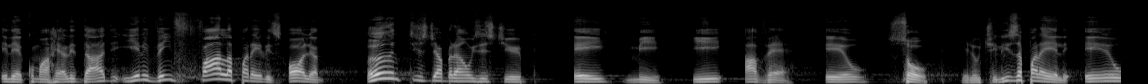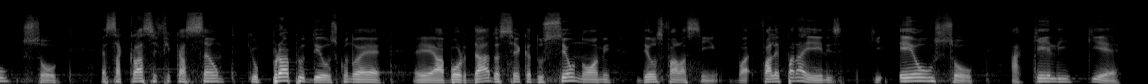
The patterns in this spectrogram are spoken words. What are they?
ele é com uma realidade e ele vem e fala para eles: olha, antes de Abraão existir, ei-me e Avé, eu sou. Ele utiliza para ele, eu sou essa classificação que o próprio Deus, quando é, é abordado acerca do seu nome, Deus fala assim: fale para eles que eu sou aquele que é.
